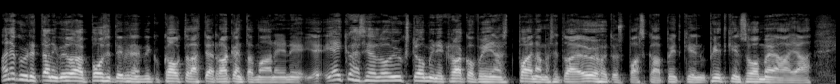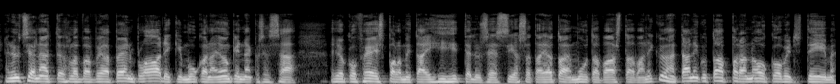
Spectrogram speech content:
aina kun yrittää niin jotain positiivisen niin kautta lähteä rakentamaan, niin, niin eiköhän siellä ole yksi Dominik Rakoviina sitten painamassa jotain öyhötyspaskaa pitkin, pitkin somea, ja, ja nyt siellä näyttäisi olevan vielä Ben Bladikin mukana jonkinnäköisessä joko facepalmi- tai hihittelysessiossa tai jotain muuta vastaavaa, niin kyllähän tämä niin Tappara No Covid Team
